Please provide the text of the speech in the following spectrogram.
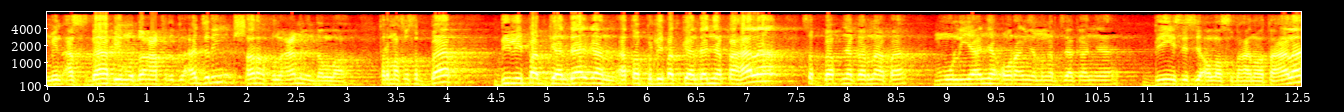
min asbabi mudha'afatil ajri syaraful 'amal indallah. Termasuk sebab dilipat gandakan atau berlipat gandanya pahala sebabnya karena apa? Mulianya orang yang mengerjakannya di sisi Allah Subhanahu wa taala.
